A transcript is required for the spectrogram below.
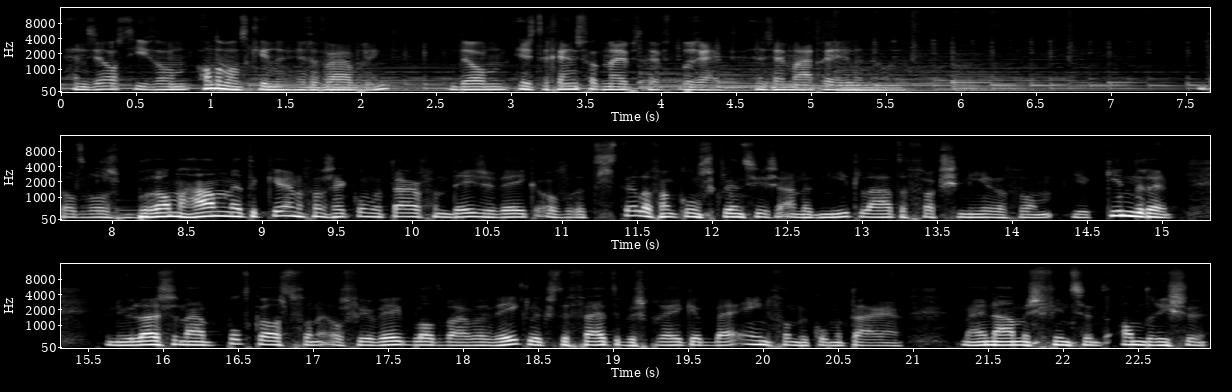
en zelfs die van andermans kinderen in gevaar brengt, dan is de grens wat mij betreft bereikt en zijn maatregelen nodig. Dat was Bram Haan met de kern van zijn commentaar van deze week over het stellen van consequenties aan het niet laten vaccineren van je kinderen. En u luistert naar een podcast van Elsvier Weekblad waar we wekelijks de feiten bespreken bij een van de commentaren. Mijn naam is Vincent Andriessen.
